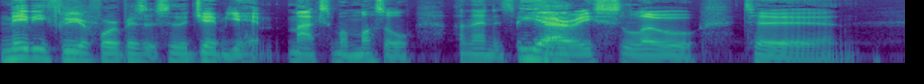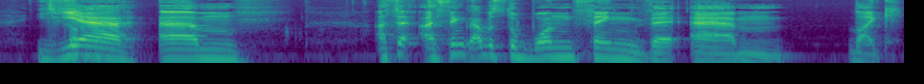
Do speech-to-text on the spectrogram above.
Maybe three or four visits to the gym, you hit maximum muscle, and then it's Yeah. very slow to. Yeah, um, I think I think that was the one thing that um, like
